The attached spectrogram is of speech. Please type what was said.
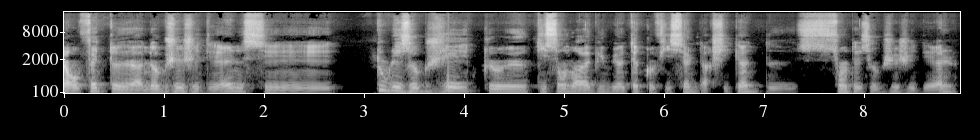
En fait, euh, un objet GDL, c'est tous les objets que, qui sont dans la bibliothèque officielle d'Archicad euh, sont des objets GDL.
